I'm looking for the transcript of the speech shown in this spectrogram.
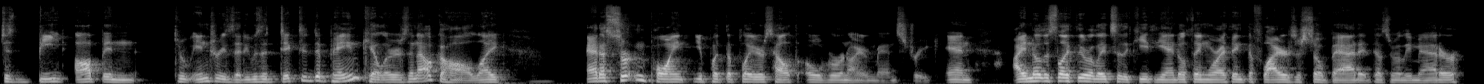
just beat up and through injuries that he was addicted to painkillers and alcohol. Like at a certain point, you put the player's health over an Iron Man streak, and I know this likely relates to the Keith Yandle thing where I think the Flyers are so bad it doesn't really matter.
